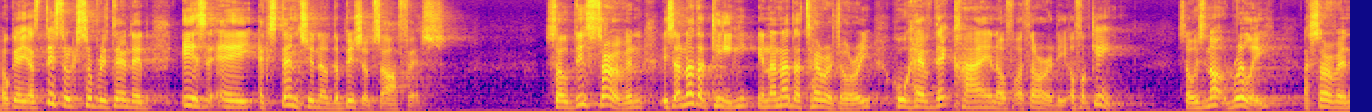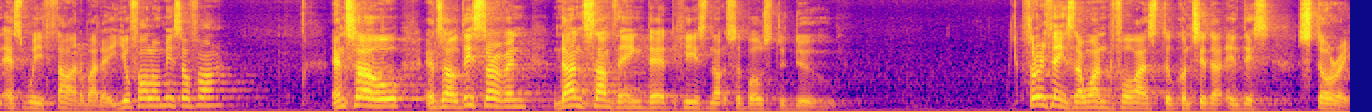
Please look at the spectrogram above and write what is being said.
Okay, a district superintendent is a extension of the bishop's office. So this servant is another king in another territory who have that kind of authority of a king. So it's not really a servant as we thought about it. You follow me so far? And so, and so this servant done something that he's not supposed to do. Three things I want for us to consider in this story.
